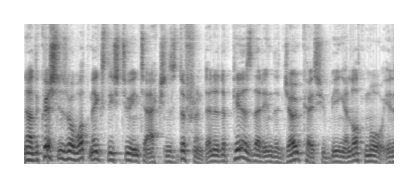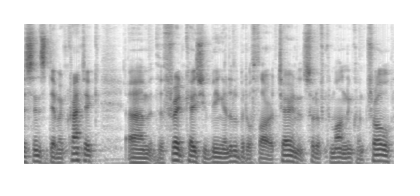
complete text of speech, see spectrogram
Now, the question is, well, what makes these two interactions different? And it appears that in the Joe case, you're being a lot more, in a sense, democratic. Um, the Fred case, you're being a little bit authoritarian, it's sort of command and control.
